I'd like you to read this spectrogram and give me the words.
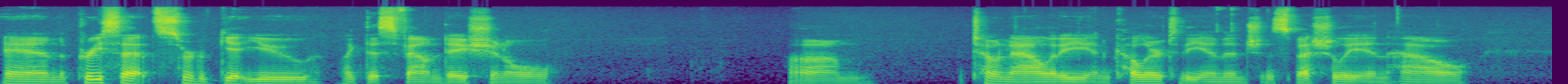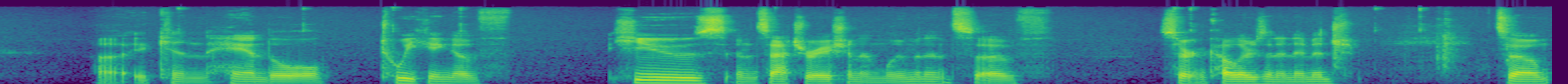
And the presets sort of get you like this foundational um, tonality and color to the image, especially in how uh, it can handle tweaking of hues and saturation and luminance of certain colors in an image. So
